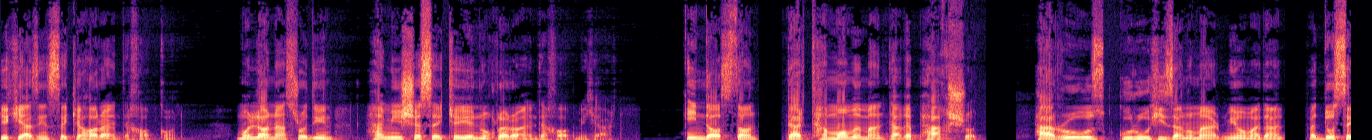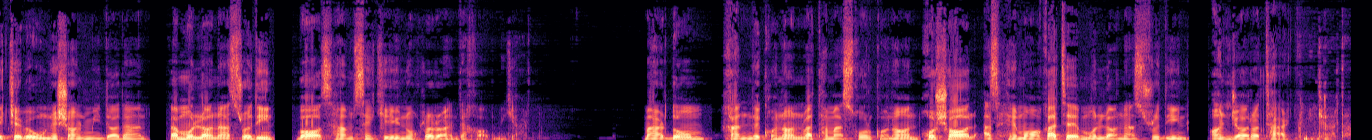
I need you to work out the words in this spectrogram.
یکی از این سکه ها را انتخاب کن. ملا نصرالدین همیشه سکه نقره را انتخاب می‌کرد. این داستان در تمام منطقه پخش شد. هر روز گروهی زن و مرد می آمدن و دو سکه به او نشان می‌دادند و ملا نصرالدین باز هم سکه نقره را انتخاب می کرد. مردم خنده کنان و تمسخر کنان خوشحال از حماقت ملا نصرالدین آنجا را ترک می کردن.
